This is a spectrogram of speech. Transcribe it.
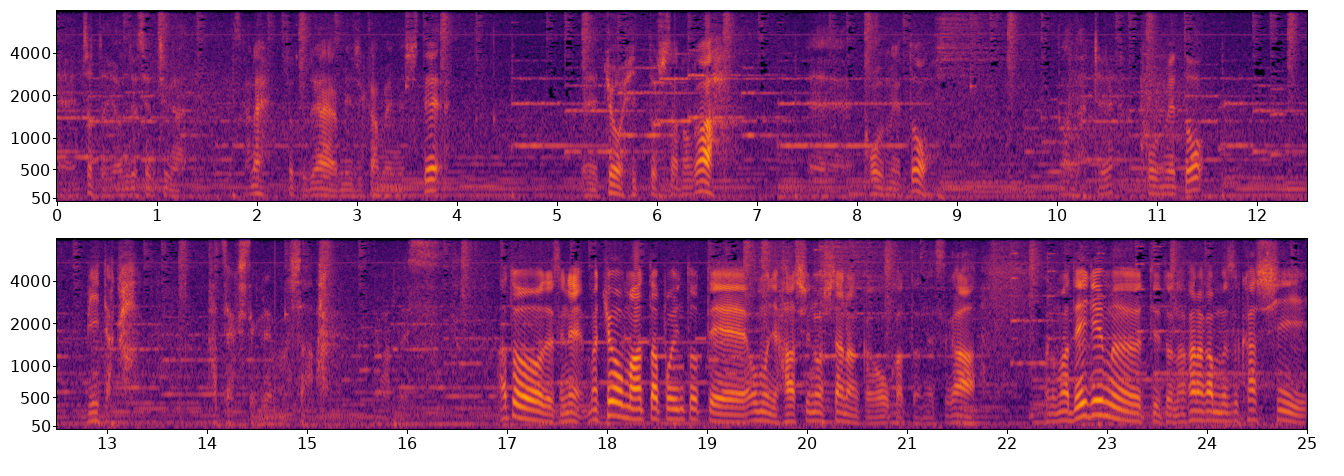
えー、ちょっと40センチぐらいですかね。ちょっとやや短めにして、えー、今日ヒットしたのが、えー、小梅となんだっけ？小梅とビータか。活躍してくれました。よかったです。あとですね、まあ、今日回ったポイントって主に橋の下なんかが多かったんですがあのまあデイゲームっていうとなかなか難しい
